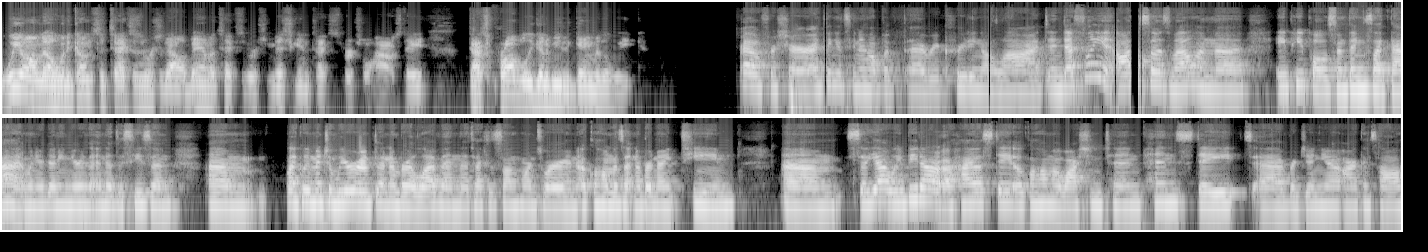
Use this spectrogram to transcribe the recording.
we all know when it comes to Texas versus Alabama, Texas versus Michigan, Texas versus Ohio State, that's probably going to be the game of the week. Oh, for sure. I think it's going to help with uh, recruiting a lot, and definitely also as well in the AP polls and things like that. When you're getting near the end of the season, um, like we mentioned, we were ranked at number 11. The Texas Longhorns were, and Oklahoma's at number 19. Um, so yeah, we beat out Ohio State, Oklahoma, Washington, Penn State, uh, Virginia, Arkansas,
